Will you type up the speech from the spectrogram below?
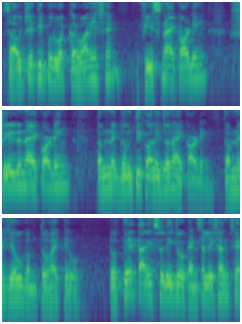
સાવચેતીપૂર્વક કરવાની છે. ફીસના એકોર્ડિંગ ફિલ્ડના એકોર્ડિંગ તમને ગમતી કોલેજોના એકોર્ડિંગ તમને જેવું ગમતું હોય તેવું. તો તેર તારીખ સુધી જો કેન્સલેશન છે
